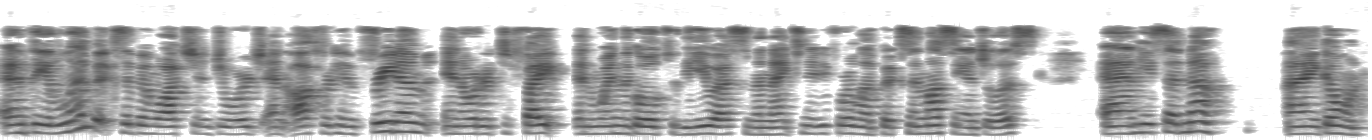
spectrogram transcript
And the Olympics had been watching George and offered him freedom in order to fight and win the gold for the U.S. in the 1984 Olympics in Los Angeles. And he said, no, I ain't going.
